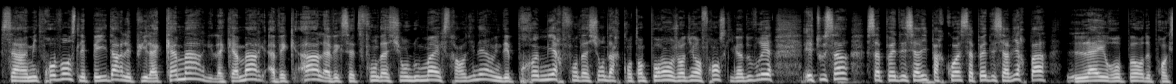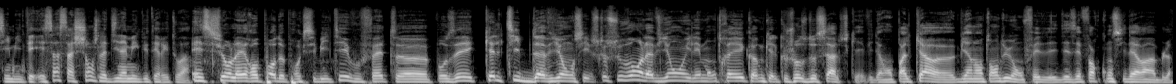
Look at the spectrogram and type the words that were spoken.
Saint-Rémy de Provence, les Pays d'Arles, et puis la Camargue, la Camargue avec Arles, avec cette fondation Louma extraordinaire, une des premières fondations d'art contemporain aujourd'hui en France qui vient d'ouvrir. Et tout ça, ça peut être desservi par quoi? Ça peut être desservi par l'aéroport de proximité. Et ça, ça change la dynamique du territoire. Et sur l'aéroport de proximité, vous faites euh, poser quel type d'avion aussi? Parce que souvent, l'avion, il est montré comme quelque chose de sale, ce qui est évidemment pas le cas, euh, bien entendu. On fait des, des efforts considérables.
